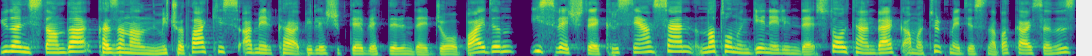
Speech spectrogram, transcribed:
Yunanistan'da kazanan Mitsotakis, Amerika Birleşik Devletleri'nde Joe Biden, İsveç'te Christiansen, NATO'nun genelinde Stoltenberg ama Türk medyasına bakarsanız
